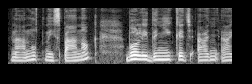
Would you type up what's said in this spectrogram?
na nutný spánok. Boli dni, keď aj, aj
